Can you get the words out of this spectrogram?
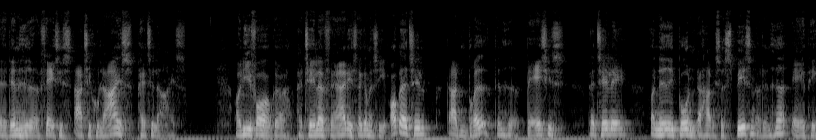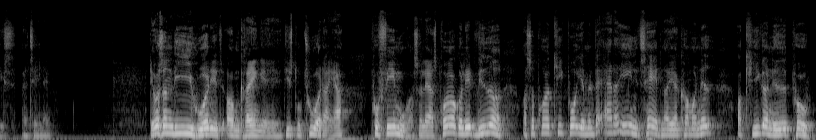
Øh, den hedder fasis articularis patellaris. Og lige for at gøre patella færdig, så kan man sige opad til, der er den bred, den hedder basis patellae, og nede i bunden, der har vi så spidsen, og den hedder apex patellae. Det var sådan lige hurtigt omkring øh, de strukturer, der er på femur. Så lad os prøve at gå lidt videre, og så prøve at kigge på, jamen hvad er der egentlig taget, når jeg kommer ned og kigger ned på,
